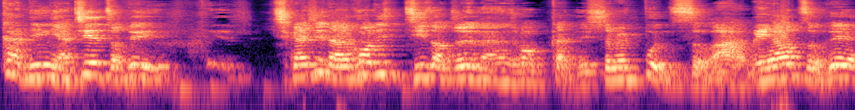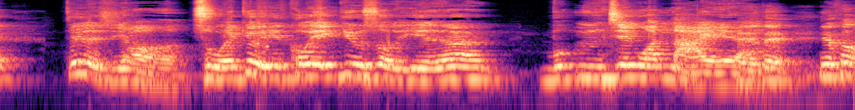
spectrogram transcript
干你娘，今天绝对。一开始大家看你指导做，男人就讲，干你什么笨手啊，袂晓做这个，这个是吼，厝诶叫伊考研究所，伊啊不毋见原来诶对对，你有看，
